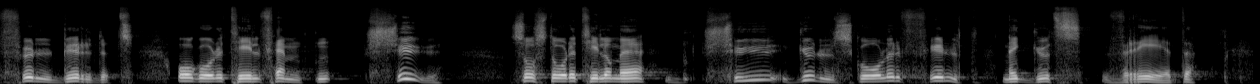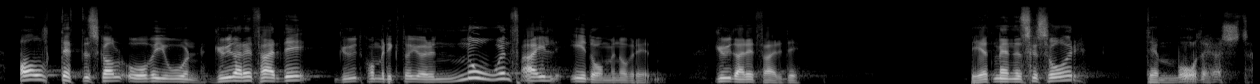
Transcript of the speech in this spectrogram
fullbyrdet. Og går du til 15.7, så står det til og med sju gullskåler fylt med Guds vrede. Alt dette skal over jorden. Gud er rettferdig. Gud kommer ikke til å gjøre noen feil i dommen og vreden. Gud er rettferdig. Det et menneske sår, det må det høste.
